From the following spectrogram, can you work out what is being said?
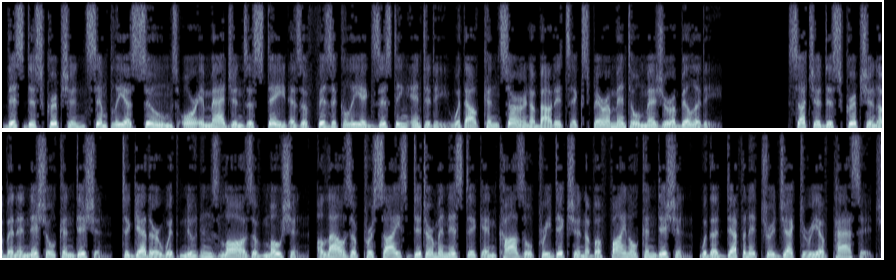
This description simply assumes or imagines a state as a physically existing entity without concern about its experimental measurability. Such a description of an initial condition, together with Newton's laws of motion, allows a precise deterministic and causal prediction of a final condition, with a definite trajectory of passage.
